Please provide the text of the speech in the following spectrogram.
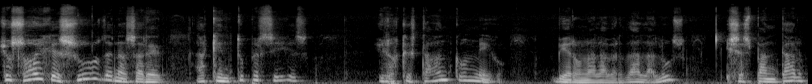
yo soy Jesús de Nazaret, a quien tú persigues. Y los que estaban conmigo vieron a la verdad la luz y se espantaron,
